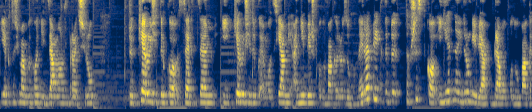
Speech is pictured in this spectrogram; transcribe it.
jak ktoś ma wychodzić za mąż, brać ślub, że kieruj się tylko sercem i kieruj się tylko emocjami, a nie bierz pod uwagę rozumu. Najlepiej, gdyby to wszystko i jedno i drugie brało pod uwagę,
